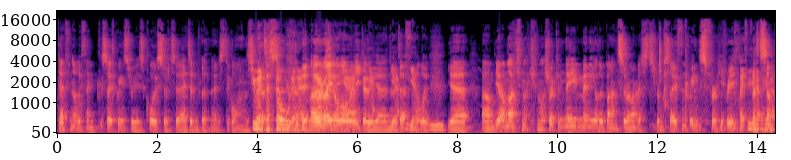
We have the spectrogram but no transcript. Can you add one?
definitely think South Queensferry is closer to Edinburgh than it is to Glasgow. She went to Saul in Edinburgh. oh right, oh well, yeah. there you go. Yeah, Yeah, no, yeah, definitely. yeah. Yeah, um, yeah. I'm not, I'm not sure I can name many other bands or artists from South Queensferry really. But, Yeah, um,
